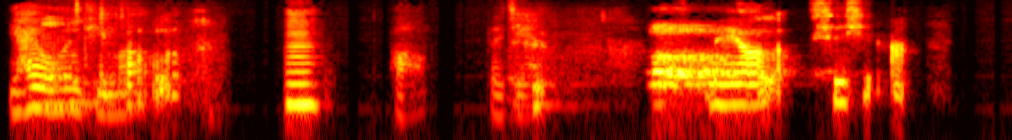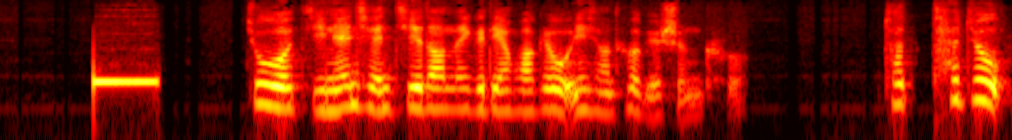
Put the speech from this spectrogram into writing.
你还有问题吗？嗯，好，再见。没有了，谢谢啊。就我几年前接到那个电话，给我印象特别深刻。他他就，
